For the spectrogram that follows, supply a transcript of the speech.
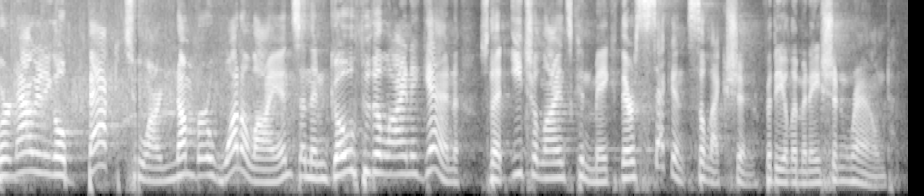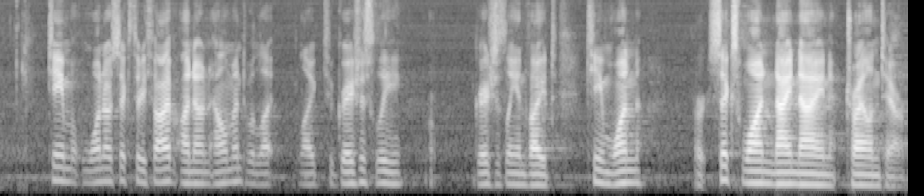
We're now going to go back to our number one alliance and then go through the line again so that each alliance can make their second selection for the elimination round. Team 10635 Unknown Element would li- like to graciously graciously invite Team 1 or 6199 Trial and Terror.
